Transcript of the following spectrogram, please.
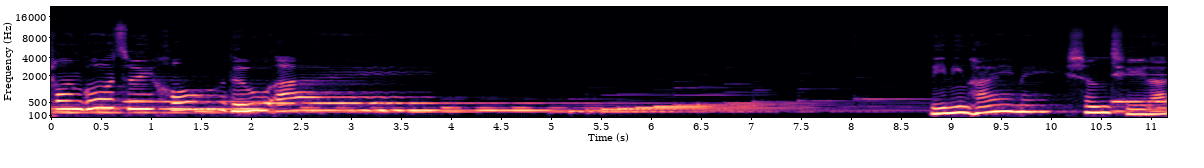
穿过最后的雾霭，黎明还没升起来，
